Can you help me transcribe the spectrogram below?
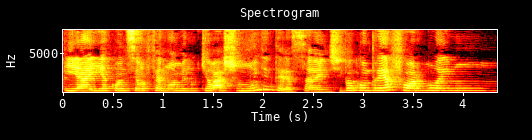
e aí aconteceu um fenômeno que eu acho muito interessante. Eu comprei a fórmula e não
